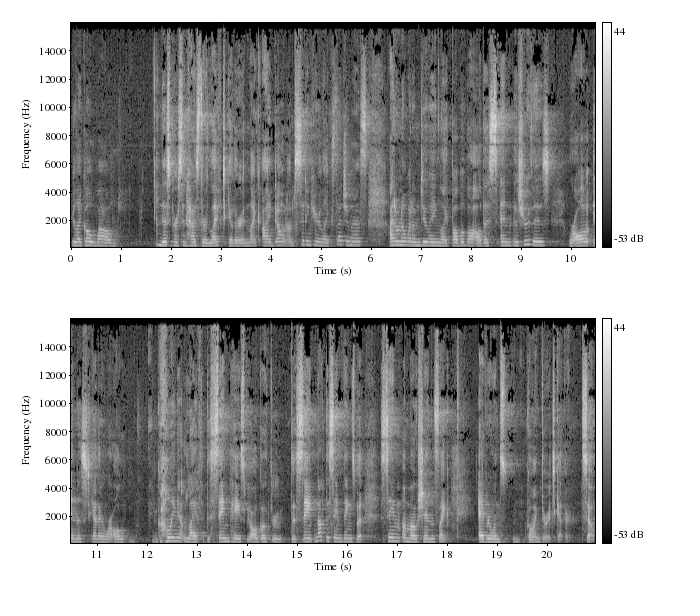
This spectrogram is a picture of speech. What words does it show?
you're like, oh wow, this person has their life together and like I don't. I'm sitting here like such a mess. I don't know what I'm doing, like blah blah blah all this. And the truth is, we're all in this together. We're all going at life at the same pace. We all go through the same not the same things, but same emotions like everyone's going through it together. So,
